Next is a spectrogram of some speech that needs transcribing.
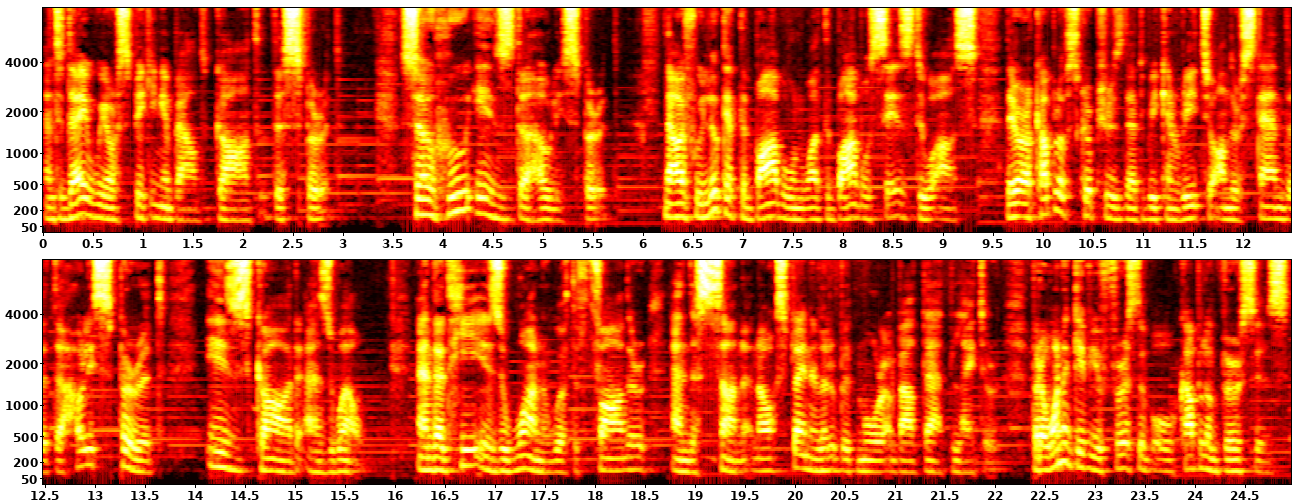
And today we are speaking about God the Spirit. So, who is the Holy Spirit? Now, if we look at the Bible and what the Bible says to us, there are a couple of scriptures that we can read to understand that the Holy Spirit is God as well, and that He is one with the Father and the Son. And I'll explain a little bit more about that later. But I want to give you, first of all, a couple of verses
